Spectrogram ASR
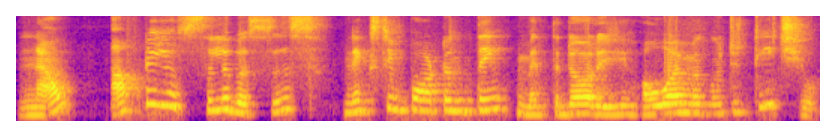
Now, after your syllabuses, next important thing, methodology. How am I going to teach you?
